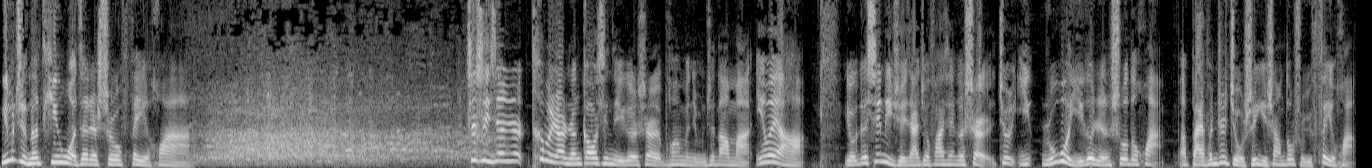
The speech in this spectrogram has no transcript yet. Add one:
你们只能听我在这说废话。这是一件特别让人高兴的一个事儿，朋友们，你们知道吗？因为啊，有一个心理学家就发现个事儿，就一如果一个人说的话啊，百分之九十以上都属于废话，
